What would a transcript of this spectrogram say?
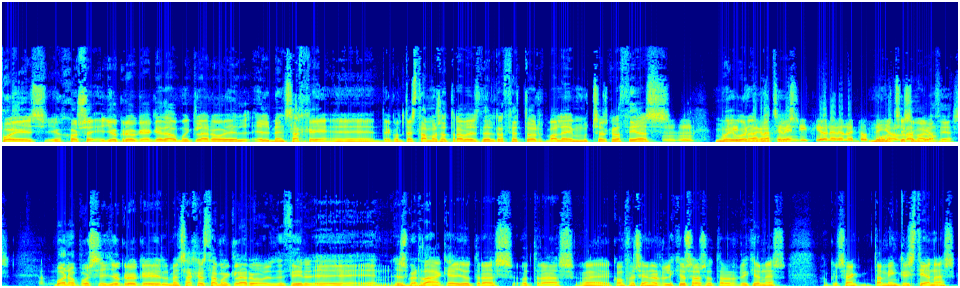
Pues eh, José, yo creo que ha quedado muy claro el, mensaje. Eh, te contestamos a través del receptor, ¿vale? Muchas gracias. Muy buenas gracias. noches. Bendiciones de nuestro Señor. Muchísimas gracias. Bueno, pues yo creo que el mensaje está muy claro. Es decir, eh, es verdad que hay otras otras confesiones religiosas, otras religiones, aunque sean también cristianas,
